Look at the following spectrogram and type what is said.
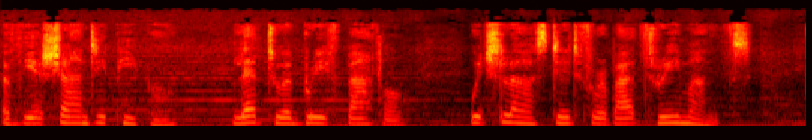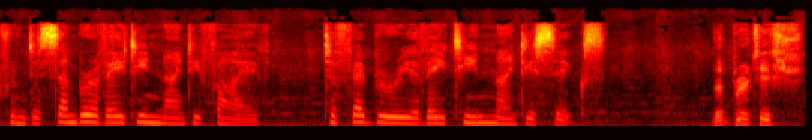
of the Ashanti people led to a brief battle, which lasted for about three months, from December of 1895 to February of 1896. The British,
